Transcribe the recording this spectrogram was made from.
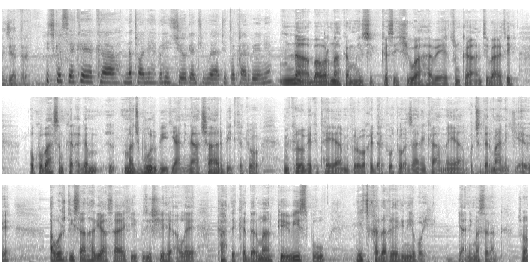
زیاتر هیچ کەسێک هەیە کە ناتوانێت بە هیچ گەنتی وایەتێک بەکاربێنێ؟ نا باوەڕ ناکەم هیچ کەسێکی وا هەبێ چونکە ئەتیباتێک وەکو باسم کرد ئەگەم مجبور بیت ینی ناچار بیت کە تۆ میکرۆبێکت هەیە میکرۆبەکە دەرکەوتۆ ئەزانی کامەیە و چ دەرمانێکی ئەوێ ئەوەش دیسان هەر یاسایەکی پزیشکی هەیە ئەڵێ کاتێک کە دەرمان پێویست بوو هیچ قەدەغەیەک نییە بۆی ینی مەسەرەن چۆن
